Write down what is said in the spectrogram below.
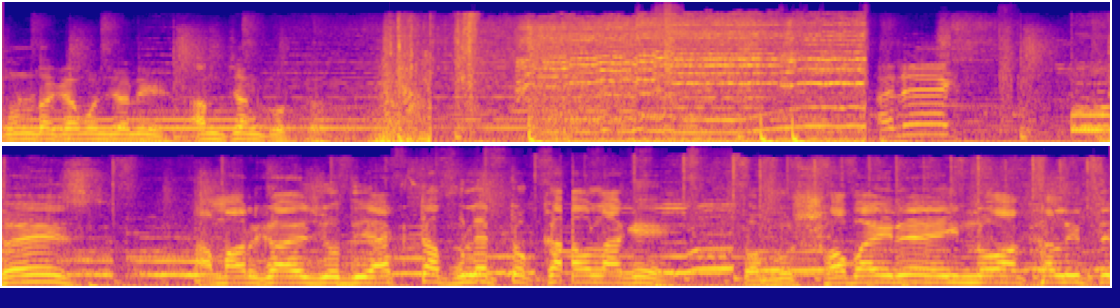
মনটা কেমন জানি আমচান করতে। দেশ আমার গায়ে যদি একটা ফুলের টোকাও লাগে তবে সবাই রে এই নোয়াখালীতে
